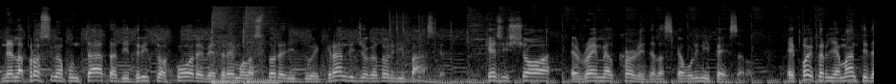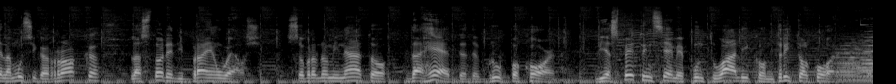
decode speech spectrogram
Nella prossima puntata di Dritto al Cuore vedremo la storia di due grandi giocatori di basket, Casey Shaw e Raymel Curry della Scavolini Pesaro. E poi per gli amanti della musica rock, la storia di Brian Welsh, soprannominato The Head del gruppo Korn. Vi aspetto insieme puntuali con Dritto al Cuore.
